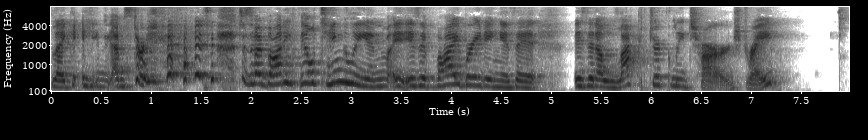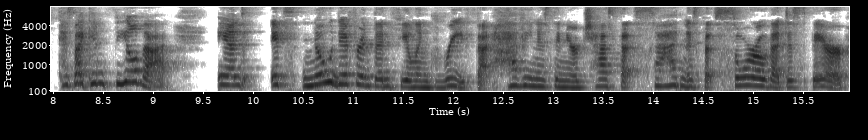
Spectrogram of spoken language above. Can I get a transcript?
like I'm starting, does my body feel tingly and is it vibrating? Is it, is it electrically charged? Right. Cause I can feel that. And it's no different than feeling grief, that heaviness in your chest, that sadness, that sorrow, that despair.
